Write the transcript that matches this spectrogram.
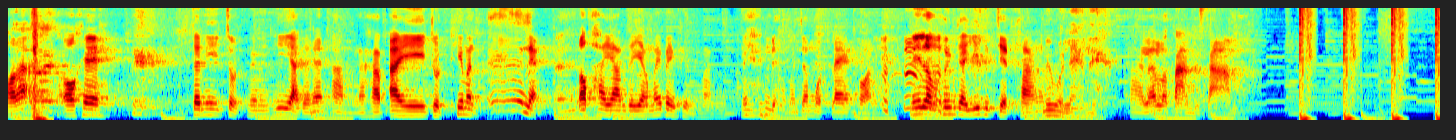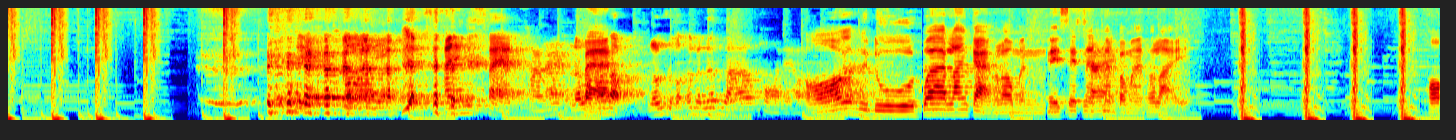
พอละโอเค จะมีจุดหนึ่งที่อยากจะแนะนำนะครับ ไอจุดที่มันอื้อเนี่ย เราพยายามจะยังไม่ไปถึงมัน ไม่งั้นเดี๋ยวมันจะหมดแรงก่อน นี่เราเพิ่งจะ 27 ครั้งไม่หมดแรงเลยตายแล้วเราตามอยู่สามประมาณนี้อันนี้คือ8ครั้ง แล้วเราแปก็ดแบบเรารู้สึกว่าเออมันเริ่มล้าพอแล้ว อ๋อ ก็คือดูว่าร่างกายของเรามันในเซตนั้นมันประมาณเท่าไหร่ พอ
